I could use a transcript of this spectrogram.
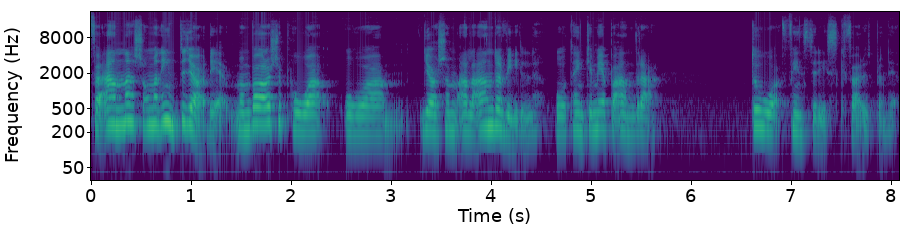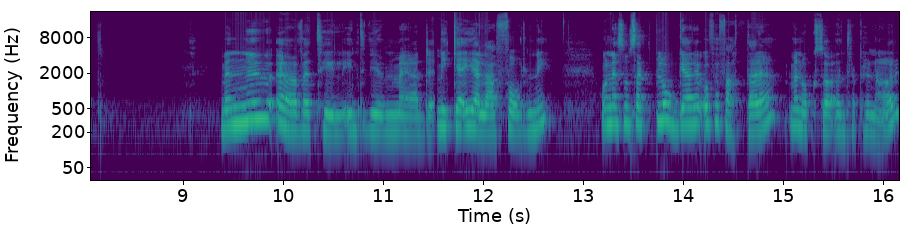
För annars, om man inte gör det, man bara kör på och gör som alla andra vill och tänker mer på andra, då finns det risk för utbrändhet. Men nu över till intervjun med Mikaela Forni. Hon är som sagt bloggare och författare, men också entreprenör.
